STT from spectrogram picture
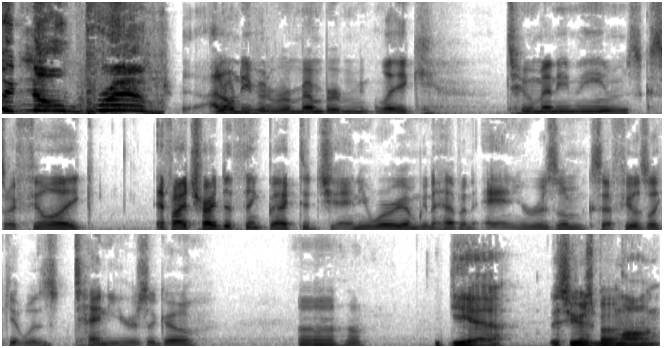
with no brim? I don't even remember like too many memes because I feel like if I tried to think back to January, I'm gonna have an aneurysm because it feels like it was ten years ago, Mm-hmm. yeah this year's been long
